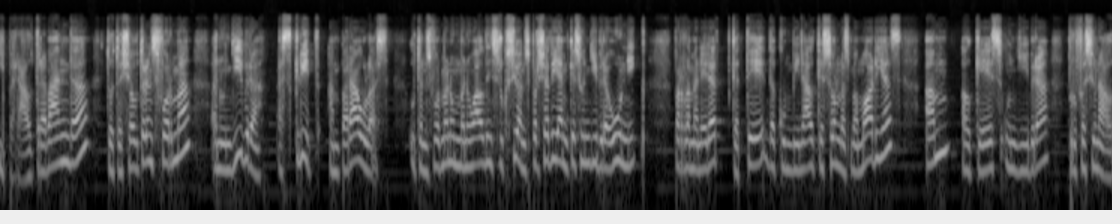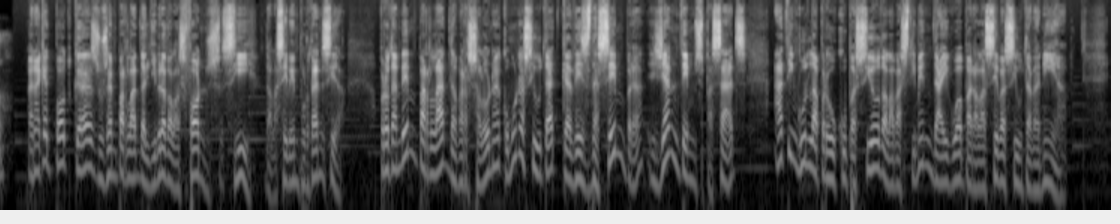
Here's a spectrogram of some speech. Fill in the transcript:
I per altra banda, tot això ho transforma en un llibre escrit en paraules, ho transforma en un manual d'instruccions. Per això diem que és un llibre únic per la manera que té de combinar el que són les memòries amb el que és un llibre professional. En aquest podcast us hem parlat del llibre de les fonts, sí, de la seva importància, però també hem parlat de Barcelona com una ciutat que des de sempre, ja en temps passats, ha tingut la preocupació de l'abastiment d'aigua per a la seva ciutadania.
